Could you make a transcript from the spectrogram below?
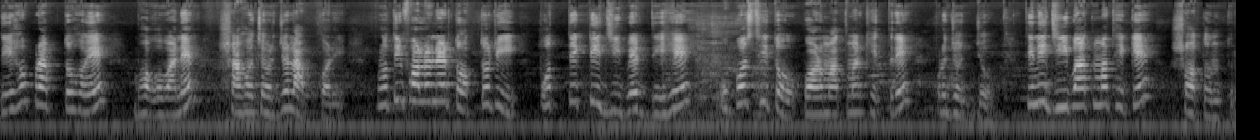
দেহপ্রাপ্ত হয়ে ভগবানের সাহচর্য লাভ করে। প্রতিফলনের তত্ত্বটি প্রত্যেকটি জীবের দেহে উপস্থিত পরমাত্মার ক্ষেত্রে প্রযোজ্য। তিনি জীবাত্মা থেকে স্বতন্ত্র।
